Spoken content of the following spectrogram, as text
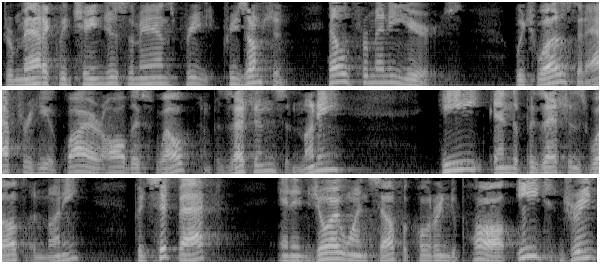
dramatically changes the man's pre- presumption held for many years, which was that after he acquired all this wealth and possessions and money, he and the possessions, wealth, and money could sit back and enjoy oneself, according to Paul, eat, drink,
